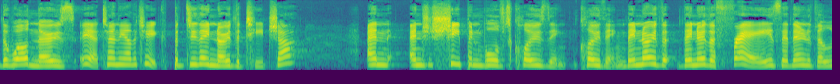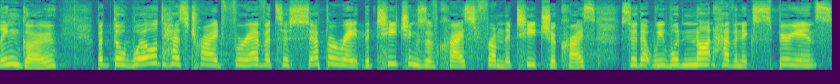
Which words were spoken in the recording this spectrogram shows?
The world knows, yeah, turn the other cheek. But do they know the teacher? and, and sheep in wolves' clothing. clothing. They, know the, they know the phrase, they know the lingo, but the world has tried forever to separate the teachings of Christ from the teacher Christ so that we would not have an experience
